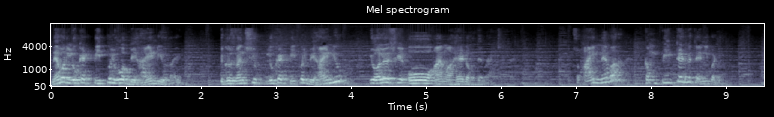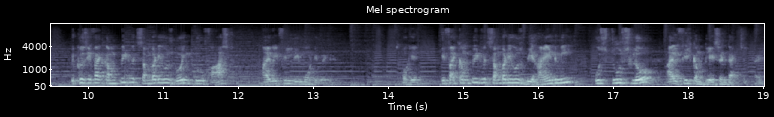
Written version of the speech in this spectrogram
Never look at people who are behind you, right? Because once you look at people behind you, you always feel, oh, I'm ahead of them, actually. Right? So I never competed with anybody. Because if I compete with somebody who's going too fast, I will feel demotivated. Okay. If I compete with somebody who's behind me, who's too slow, I'll feel complacent actually, right?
